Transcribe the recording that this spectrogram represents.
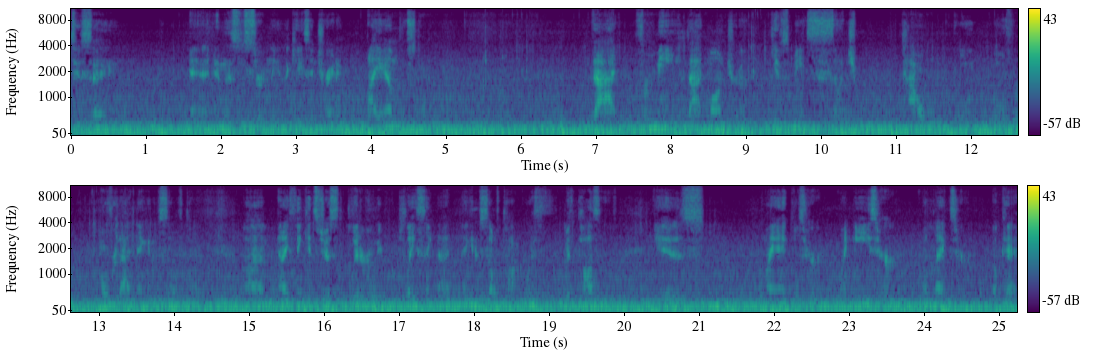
to say, and, and this is certainly the case in training, I am the storm. That, for me, that mantra gives me such power over over that negative self-talk. Um, and I think it's just literally replacing that negative self-talk with with positive. Is my ankles hurt, my knees hurt, my legs hurt. Okay,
